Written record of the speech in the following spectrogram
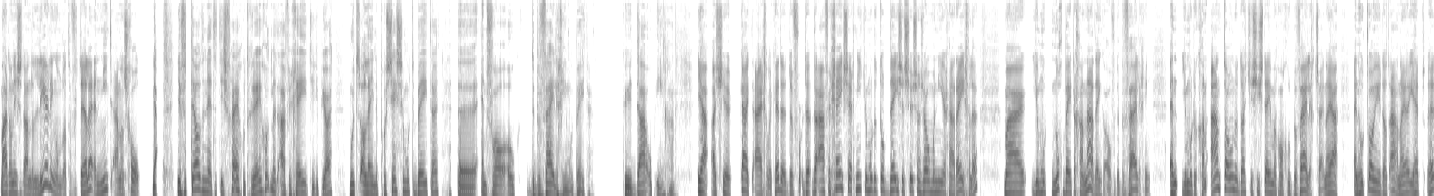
Maar dan is het aan de leerling om dat te vertellen en niet aan een school. Je vertelde net, het is vrij goed geregeld met AVG, GDPR. Moet het alleen de processen moeten beter. eh, en vooral ook de beveiliging moet beter. Kun je daarop ingaan? Ja, als je kijkt eigenlijk, hè, de, de, de, AVG zegt niet je moet het op deze zus en zo manier gaan regelen. Maar je moet nog beter gaan nadenken over de beveiliging. En je moet ook gaan aantonen dat je systemen gewoon goed beveiligd zijn. Nou ja, en hoe toon je dat aan? Nou ja, je hebt hè,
